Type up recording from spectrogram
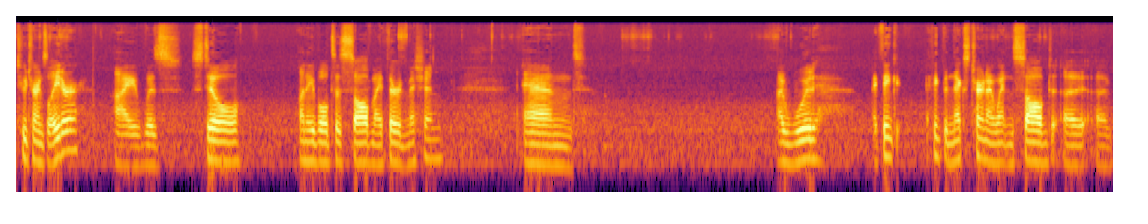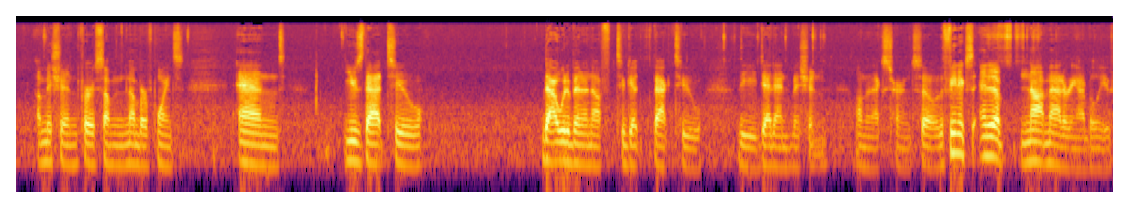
two turns later, I was still unable to solve my third mission. And I would, I think, I think the next turn I went and solved a, a, a mission for some number of points, and use that to. That would have been enough to get back to the dead end mission on the next turn. So the Phoenix ended up not mattering, I believe,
